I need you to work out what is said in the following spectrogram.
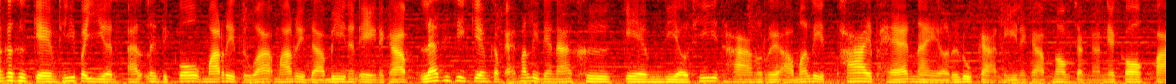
นั่นก็คือเกมที่ไปเยือนแอตเลติโกมาดริดหรือว่ามาดริดดาร์บี้นั่นเองนะครับ และจริงๆ เกมกับแอตมาดริดเนี่ยนะ คือเกมเดียวที่ทางเรอัลมาดริดพ่ายแพ้ในฤดูกาลนี้นะครับ นอกจากนั้นเนี่ยก็คว้า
